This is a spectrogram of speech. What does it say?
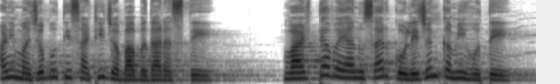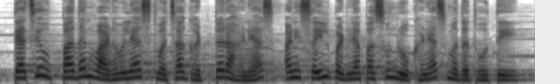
आणि मजबूतीसाठी जबाबदार असते. वाढत्या वयानुसार कोलेजन कमी होते. त्याचे उत्पादन वाढवल्यास त्वचा घट्ट राहण्यास आणि सैल पडण्यापासून रोखण्यास मदत होते.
